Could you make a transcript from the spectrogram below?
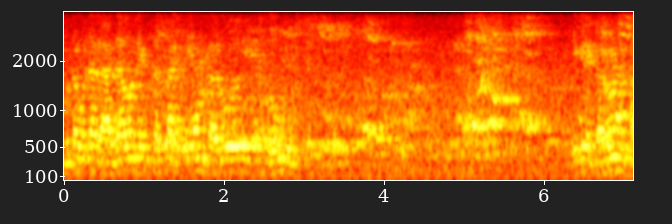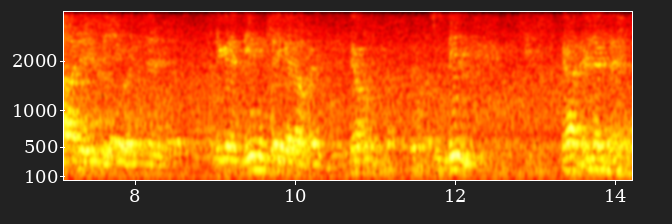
મોટા મોટા રાજાઓને એક કલાક કેમ કાઢવો એ બહુ મુશ્કેલ એકડે કરુણા થવા જેવી સ્થિતિ હોય છે. એકડે દિન થઈ ગયેલા હોય છે. થઈ જાય છે?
